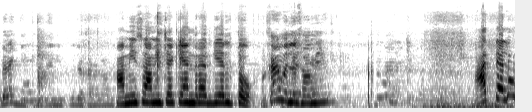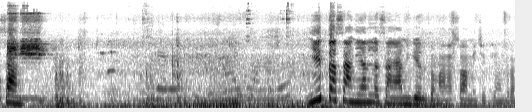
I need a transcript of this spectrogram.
बॅग घेतली त्यांनी पूजा करायला आम्ही स्वामीच्या केंद्रात गेलतो. मग काय म्हणले स्वामी? आत्याला सांग. इथं सांग यांना सांग. आम्ही गेलतो मला स्वामीच्या केंद्रात.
